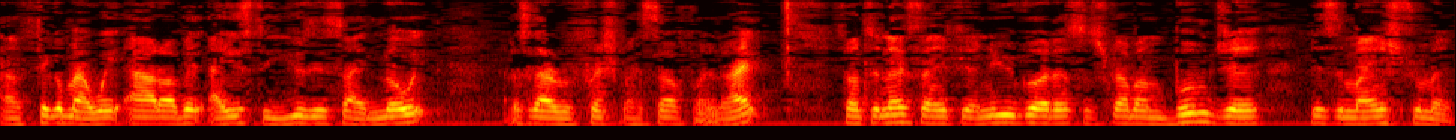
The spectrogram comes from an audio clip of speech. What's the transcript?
and figure my way out of it. I used to use it, so I know it. I just gotta refresh myself on it, right? So until next time, if you're new, go ahead and subscribe. I'm Boom Jay. This is my instrument.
